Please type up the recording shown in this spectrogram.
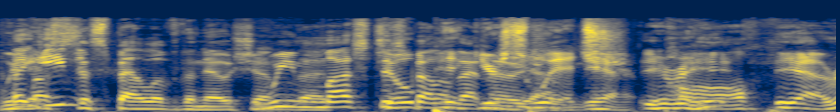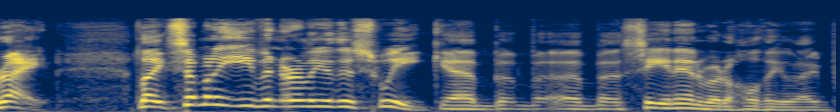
We like must even- dispel of the notion. we that must Go dispel pick that your notion. switch, yeah, you're right. Yeah, right. Like somebody even earlier this week, uh, b- b- b- CNN wrote a whole thing like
